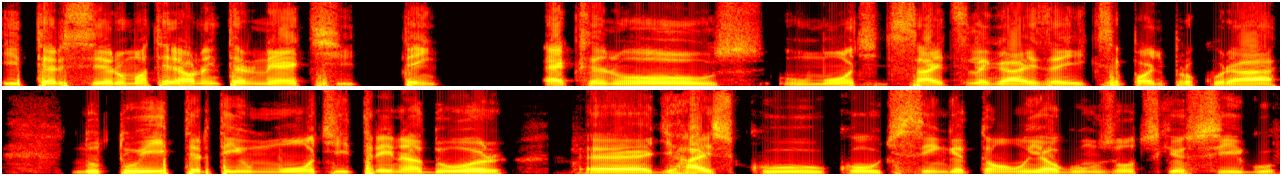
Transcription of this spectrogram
E terceiro, o material na internet tem X&Os, um monte de sites legais aí que você pode procurar. No Twitter tem um monte de treinador é, de high school, coach Singleton e alguns outros que eu sigo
